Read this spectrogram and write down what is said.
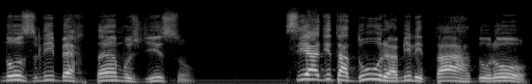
nos libertamos disso. Se a ditadura militar durou,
